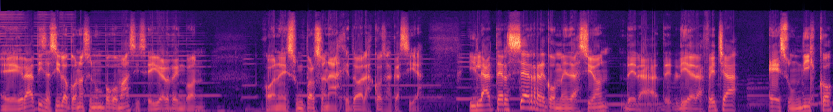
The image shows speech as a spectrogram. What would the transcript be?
eh, gratis, así lo conocen un poco más y se divierten con, con es un personaje, todas las cosas que hacía. Y la tercera recomendación de la- del día de la fecha es un disco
